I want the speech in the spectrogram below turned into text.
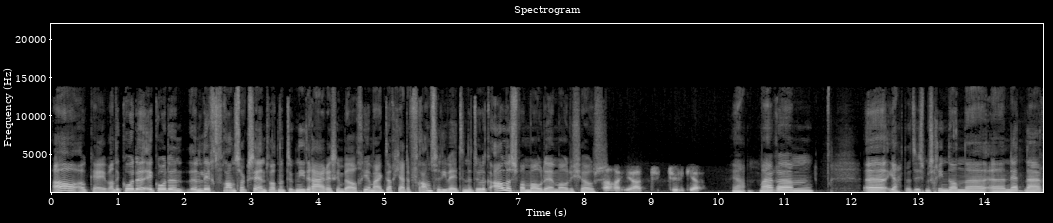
Oh, oké. Okay. Want ik hoorde, ik hoorde een, een, licht Frans accent, wat natuurlijk niet raar is in België. Maar ik dacht, ja, de Fransen die weten natuurlijk alles van mode en modeshows. Ah, ja, tuurlijk, ja. Ja, maar um, uh, ja, dat is misschien dan uh, uh, net, naar,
